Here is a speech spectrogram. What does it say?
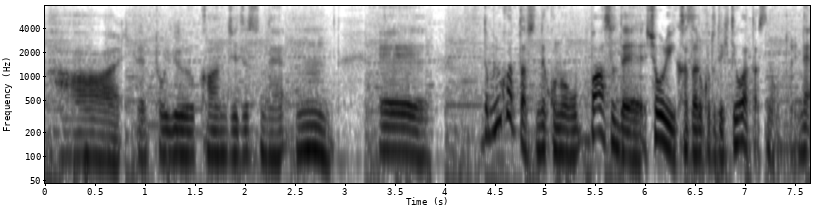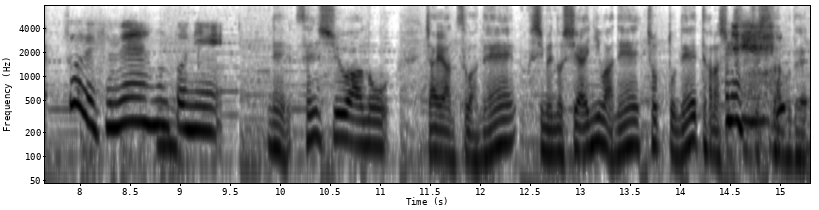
はーい。えという感じですね。うん。えーでもよかったですね。このバースで勝利飾ることできてよかったですね。本当にね。そうですね。本当に。ね、先週はあのジャイアンツはね節目の試合にはねちょっとねって話をしてたので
